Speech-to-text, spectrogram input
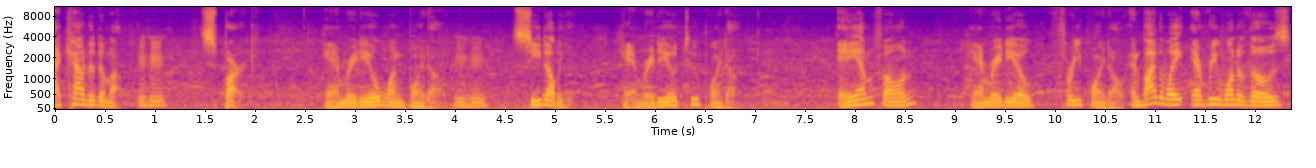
I counted them up. Mm-hmm. Spark, Ham Radio 1.0. Mm-hmm. CW, Ham Radio 2.0. AM phone, Ham Radio 3.0. And by the way, every one of those,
